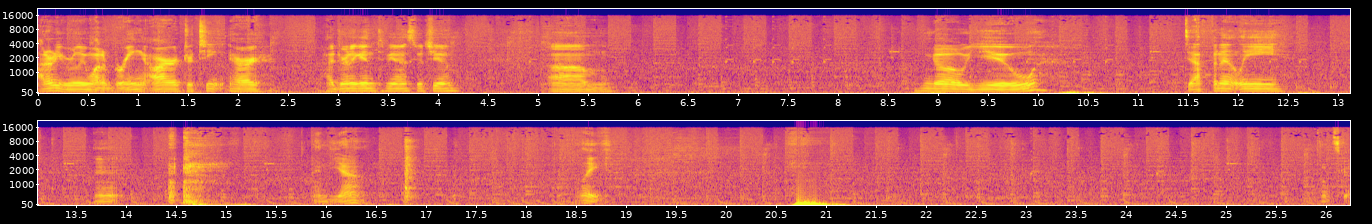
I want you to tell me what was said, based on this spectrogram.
I don't even really want to bring our, our Hydreigon, to be honest with you. Um, go you. Definitely. Eh. and yeah. Like. Let's go.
